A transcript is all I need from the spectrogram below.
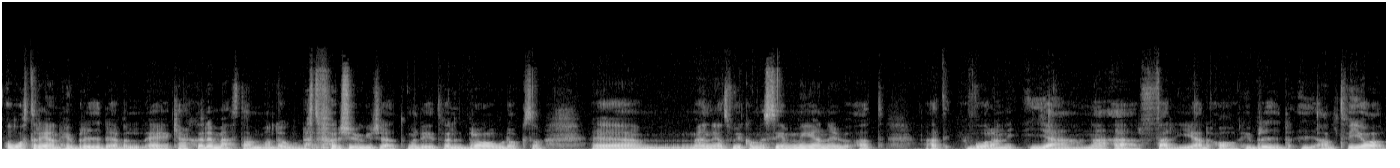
Återigen, hybrid är väl är kanske det mest använda ordet för 2021, men det är ett väldigt bra ord också. Eh, men jag tror vi kommer se mer nu att, att vår hjärna är färgad av hybrid i allt vi gör.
